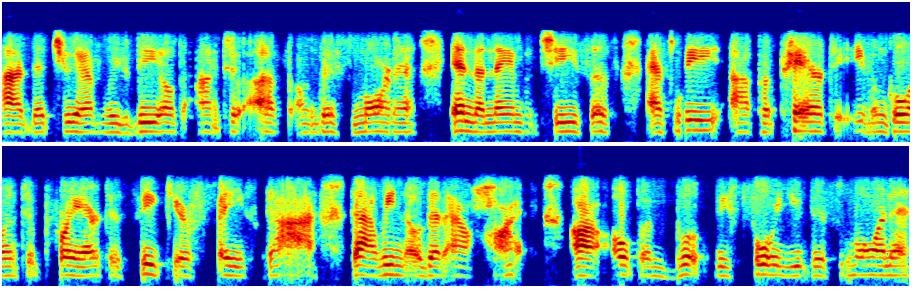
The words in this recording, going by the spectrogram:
uh, that you have revealed unto us on this morning in the name of Jesus as we uh, prepare to even go into prayer to seek your face, God. God, we know that our hearts are open book before you this morning.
